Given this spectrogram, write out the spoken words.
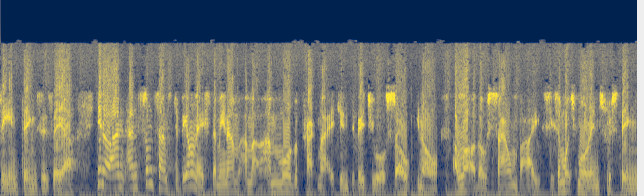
seeing things as they are. You know and and sometimes to be honest i mean i'm i'm i'm more of a pragmatic individual so you know a lot of those sound bites it's a much more interesting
